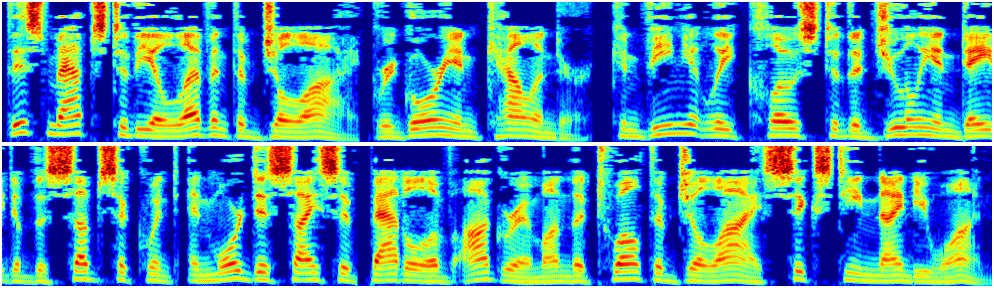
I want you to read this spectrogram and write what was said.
This maps to the 11th of July Gregorian calendar, conveniently close to the Julian date of the subsequent and more decisive Battle of Aughrim on the 12th of July 1691.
